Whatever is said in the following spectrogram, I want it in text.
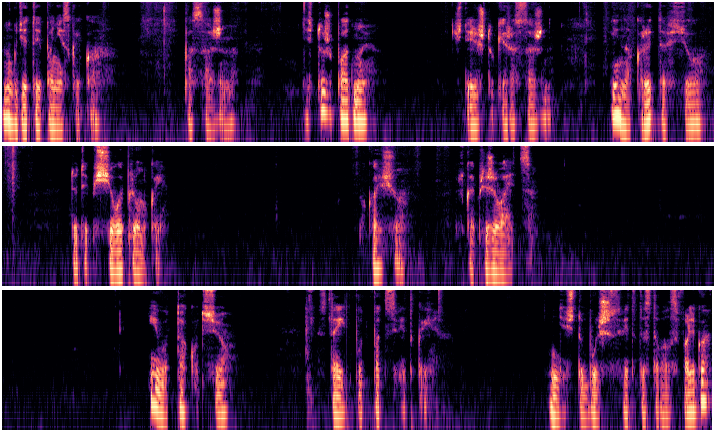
Ну, где-то и по несколько посажено. Здесь тоже по одной Четыре штуки рассажены. И накрыто все вот этой пищевой пленкой. Пока еще пускай приживается. И вот так вот все стоит под подсветкой. Здесь, чтобы больше света доставалась фольга.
